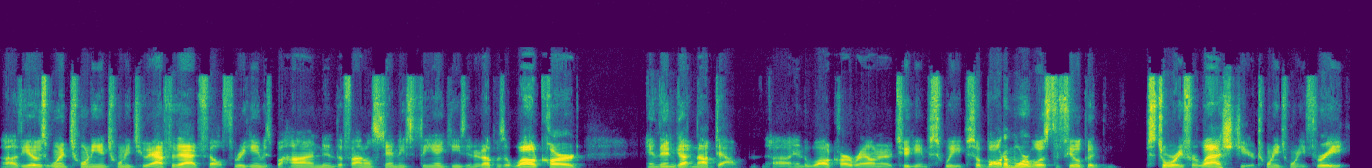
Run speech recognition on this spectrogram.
Uh, the O's went 20 and 22 after that, fell three games behind in the final standings to the Yankees, ended up as a wild card and then got knocked out uh, in the wild card round in a two game sweep. So Baltimore was the feel good story for last year, 2023,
